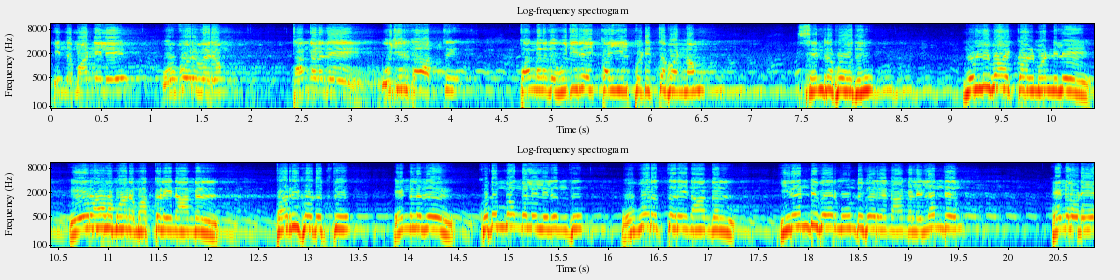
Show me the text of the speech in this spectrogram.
இந்த மண்ணிலே ஒவ்வொருவரும் தங்களது உயிர் காத்து தங்களது உயிரை கையில் பிடித்த வண்ணம் சென்றபோது முள்ளிவாய்க்கால் மண்ணிலே ஏராளமான மக்களை நாங்கள் பறிகொடுத்து எங்களது குடும்பங்களில் இருந்து ஒவ்வொருத்தரை நாங்கள் இரண்டு பேர் மூன்று பேரை நாங்கள் இழந்து எங்களுடைய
